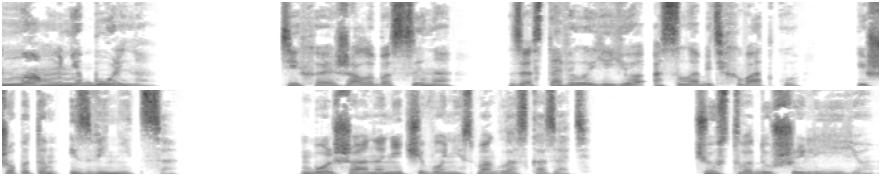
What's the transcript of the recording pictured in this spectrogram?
«Мам, мне больно!» Тихая жалоба сына заставила ее ослабить хватку и шепотом извиниться. Больше она ничего не смогла сказать. Чувства душили ее.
